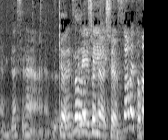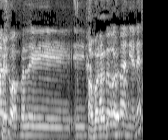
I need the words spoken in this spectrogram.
אני לא אעשה לה... כן, אעשה לא, לא להם, משנה אה, השם. פרסומת או אוקיי. משהו, אבל אה, אה, חברה מאוד מעניינת.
